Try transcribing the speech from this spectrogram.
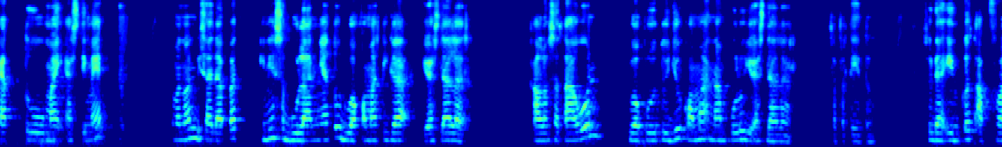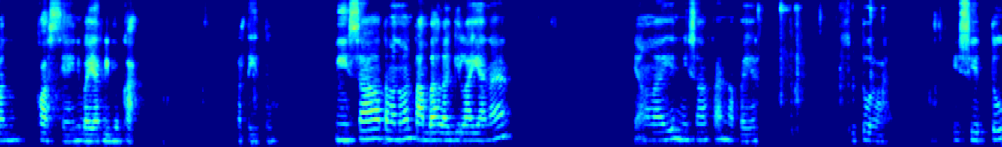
add to my estimate. Teman-teman bisa dapat ini sebulannya tuh 2,3 US dollar. Kalau setahun 27,60 US dollar. Seperti itu. Sudah include upfront cost ya ini bayar di muka. Seperti itu. Misal teman-teman tambah lagi layanan. Yang lain misalkan apa ya? Itulah di situ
